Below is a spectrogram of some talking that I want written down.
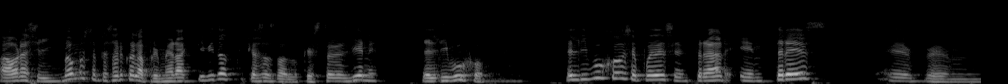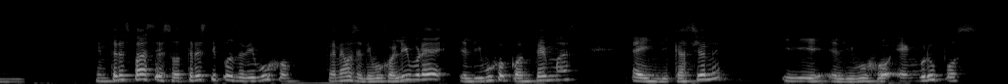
Ahora sí, vamos a empezar con la primera actividad, porque eso es a lo que ustedes vienen, el dibujo. El dibujo se puede centrar en tres, eh, em, en tres fases o tres tipos de dibujo. Tenemos el dibujo libre, el dibujo con temas e indicaciones y el dibujo en grupos.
